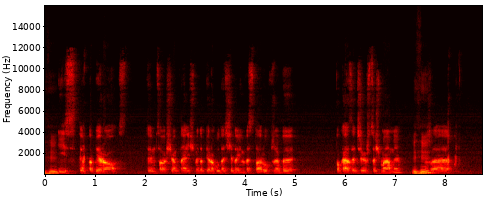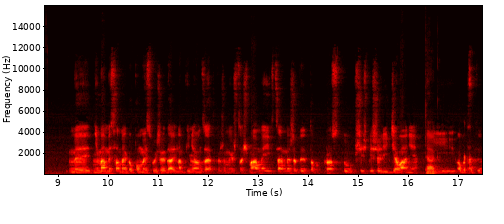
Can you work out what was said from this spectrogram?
Mhm. I z tym dopiero, z tym co osiągnęliśmy, dopiero udać się do inwestorów, żeby pokazać, że już coś mamy, Mhm. że my nie mamy samego pomysłu, żeby dali nam pieniądze, tylko że my już coś mamy i chcemy, żeby to po prostu przyspieszyli działanie Tak. i obroty.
